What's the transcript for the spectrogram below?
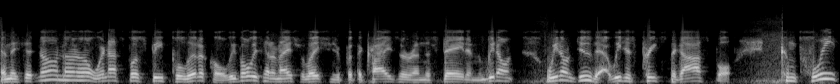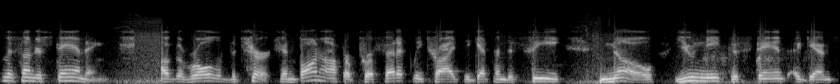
And they said, no, no, no, we're not supposed to be political. We've always had a nice relationship with the Kaiser and the state, and we don't, we don't do that. We just preach the gospel. Complete misunderstanding of the role of the church. And Bonhoeffer prophetically tried to get them to see, no, you need to stand against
